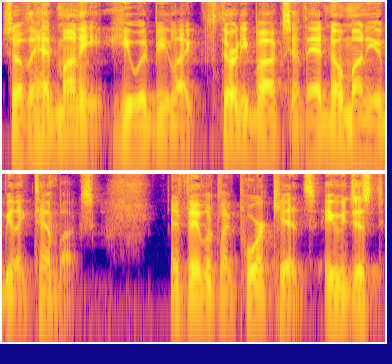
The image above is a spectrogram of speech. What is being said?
So if they had money, he would be like 30 bucks. If they had no money, it would be like 10 bucks. if they looked like poor kids. He would just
